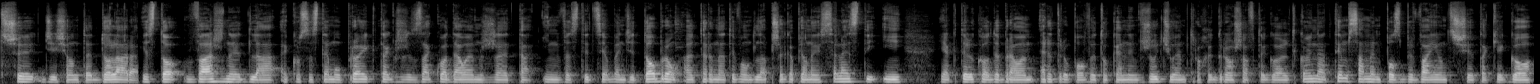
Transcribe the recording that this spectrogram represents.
0,3 dolara. Jest to ważny dla ekosystemu projekt, także zakładałem, że ta inwestycja będzie dobrą alternatywą dla przegapionej Celestii i jak tylko odebrałem airdropowe tokeny, wrzuciłem trochę grosza w tego altcoina, tym samym pozbywając się takiego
